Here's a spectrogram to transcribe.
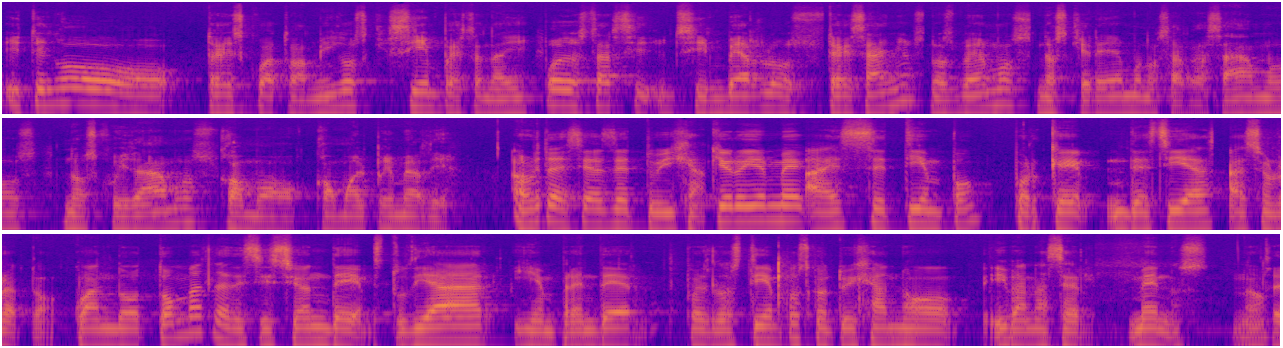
Y tengo tres, cuatro amigos que siempre están ahí. Puedo estar sin, sin verlos tres años, nos vemos, nos queremos, nos abrazamos, nos cuidamos como, como el primer día. Ahorita decías de tu hija. Quiero irme a ese tiempo porque decías hace un rato, cuando tomas la decisión de estudiar y emprender, pues los tiempos con tu hija no iban a ser menos, ¿no? Sí.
